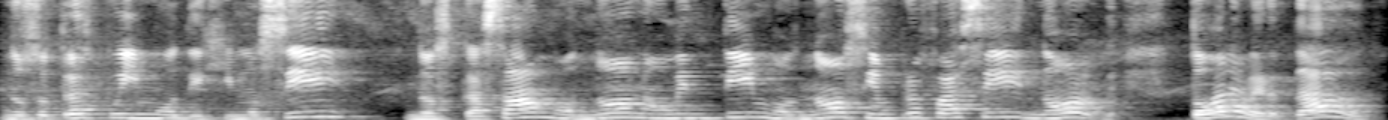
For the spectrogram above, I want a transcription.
Nosotras fuimos, dijimos, sí, nos casamos, no, no mentimos, no, siempre fue así, no, toda la verdad.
